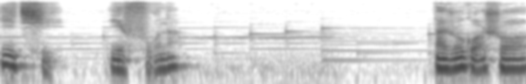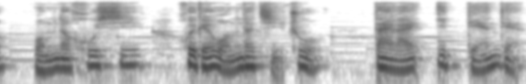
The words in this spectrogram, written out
一起一伏呢？那如果说我们的呼吸会给我们的脊柱带来一点点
